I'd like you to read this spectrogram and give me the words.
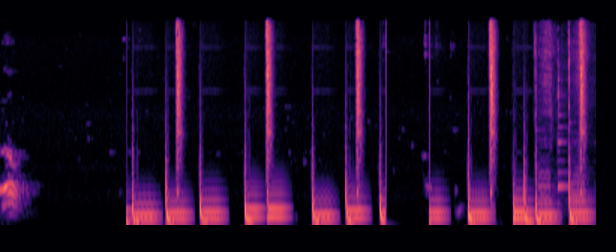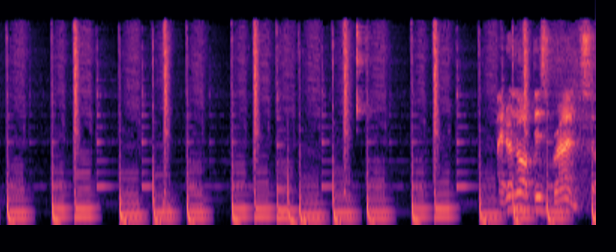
Oh. I don't know of this brand, so.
